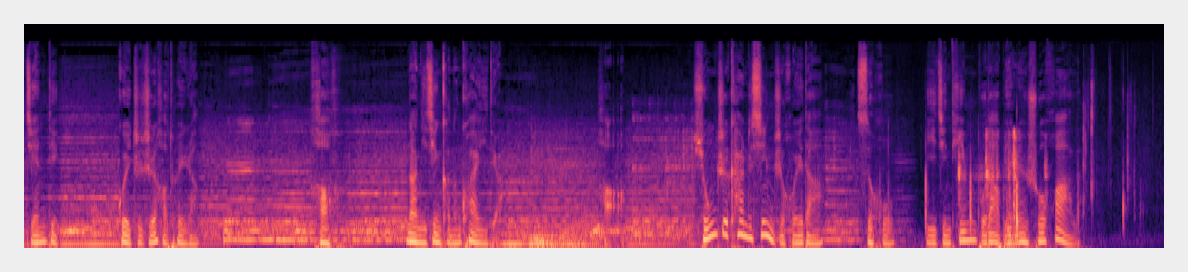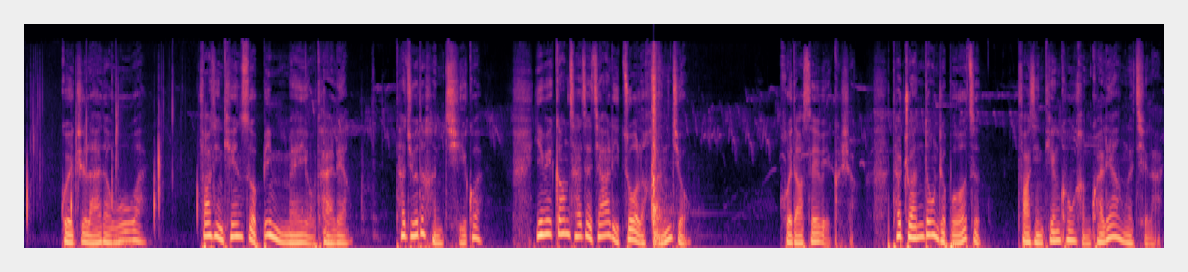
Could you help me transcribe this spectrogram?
坚定，桂枝只好退让。好，那你尽可能快一点。好。熊志看着信纸回答，似乎已经听不到别人说话了。桂枝来到屋外，发现天色并没有太亮，她觉得很奇怪，因为刚才在家里坐了很久。回到 Civic 上，她转动着脖子，发现天空很快亮了起来。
